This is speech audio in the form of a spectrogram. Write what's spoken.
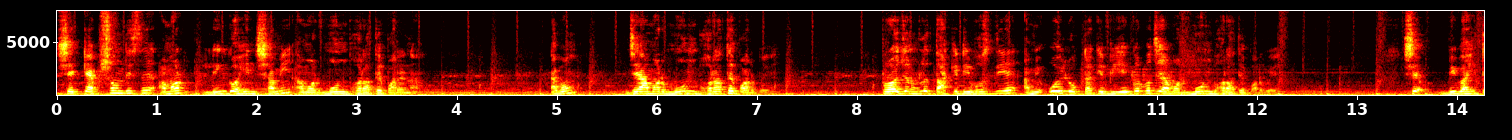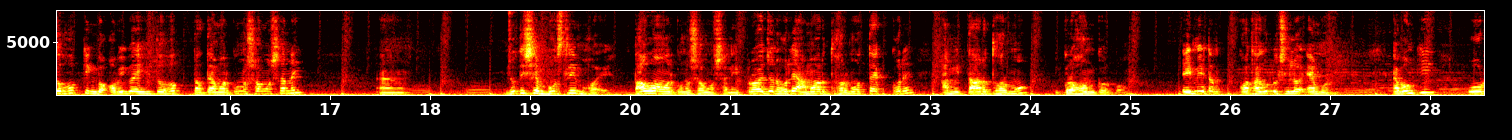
সে ক্যাপশন দিছে, আমার লিঙ্গহীন স্বামী আমার মন ভরাতে পারে না। এবং যে আমার মন ভরাতে পারবে, প্রয়োজন হলে তাকে ডিভোর্স দিয়ে আমি ওই লোকটাকে বিয়ে করব যে আমার মন ভরাতে পারবে। সে বিবাহিত হোক কিংবা অবিবাহিত হোক, তাতে আমার কোনো সমস্যা নেই। যদি সে মুসলিম হয়, তাও আমার কোনো সমস্যা নেই। প্রয়োজন হলে আমার ধর্ম ত্যাগ করে আমি তার ধর্ম গ্রহণ করব। এই মেয়েটার কথাগুলো ছিল এমন। এবং কি, ওর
